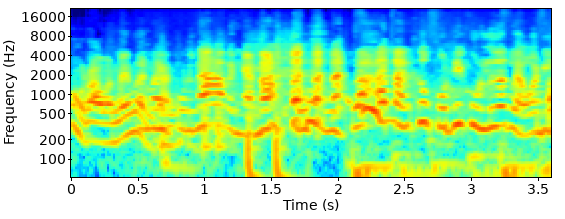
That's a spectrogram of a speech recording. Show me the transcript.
ของเรามันไม่เหมือทำนไมกันกูหน้าเป็นงั้นน่ะแล้วอันนั้นคือฟุตที่กูเลือกแล้วว่าดี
